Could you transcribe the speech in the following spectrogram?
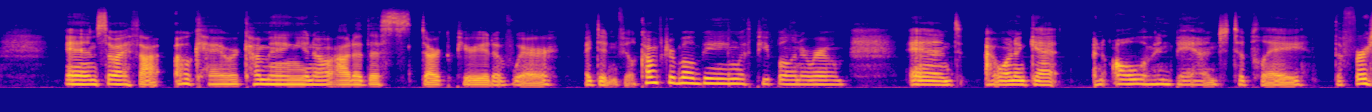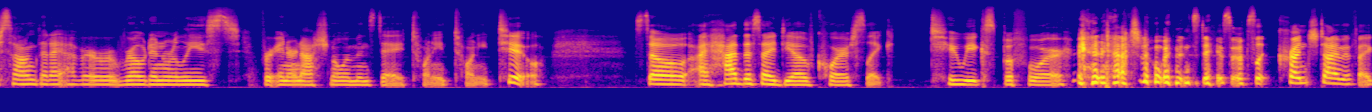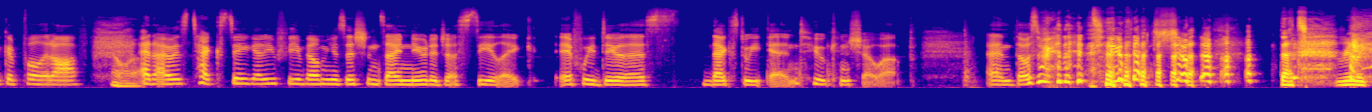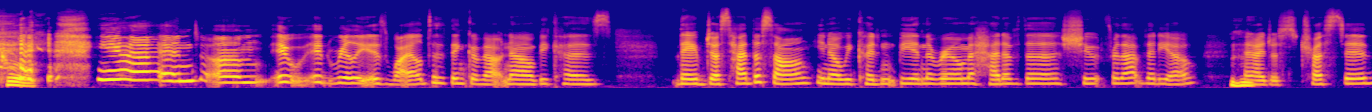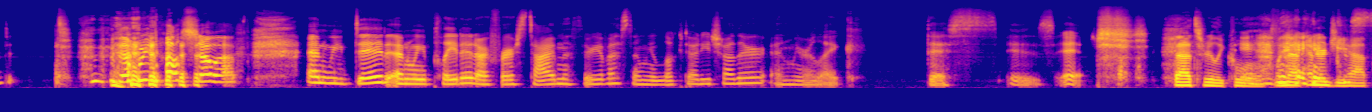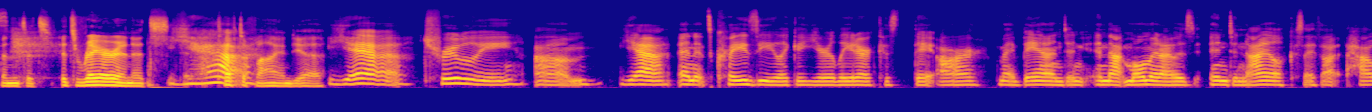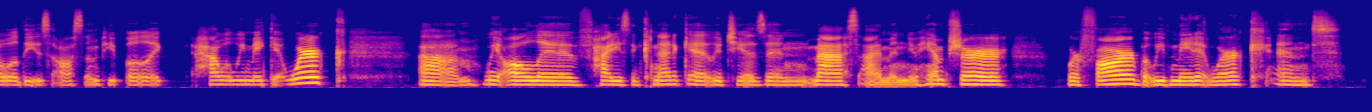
And so I thought, okay, we're coming, you know, out of this dark period of where I didn't feel comfortable being with people in a room. And I want to get an all woman band to play the first song that I ever wrote and released for International Women's Day 2022. So I had this idea, of course, like two weeks before International Women's Day. So it was like crunch time if I could pull it off. Oh, wow. And I was texting any female musicians I knew to just see, like, if we do this next weekend, who can show up. And those were the two that showed up. That's really cool. yeah, and um, it it really is wild to think about now because they've just had the song. You know, we couldn't be in the room ahead of the shoot for that video, mm-hmm. and I just trusted that we'd all show up, and we did, and we played it our first time, the three of us, and we looked at each other, and we were like, "This." is it. That's really cool. when that energy happens, it's it's rare and it's yeah. tough to find. Yeah. Yeah, truly. Um, yeah, and it's crazy like a year later because they are my band. And in that moment, I was in denial because I thought, how will these awesome people, like, how will we make it work? Um, we all live, Heidi's in Connecticut, Lucia's in Mass, I'm in New Hampshire we're far, but we've made it work. And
